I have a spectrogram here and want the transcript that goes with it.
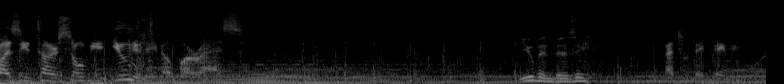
Surprised the entire Soviet Union ain't up our ass. You've been busy? That's what they pay me for.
